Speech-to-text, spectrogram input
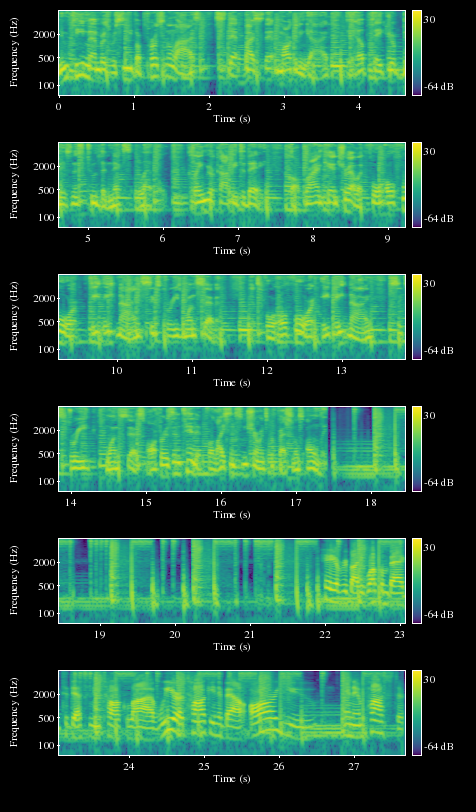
New team members receive a personalized, step-by-step marketing guide to help take your business to the next level. Claim your copy today. Call Brian Cantrell at 404-889-6317. That's 404-889-6317. Offer is intended for licensed insurance professionals only. Hey, everybody, welcome back to Destiny Talk Live. We are talking about Are You an Imposter?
